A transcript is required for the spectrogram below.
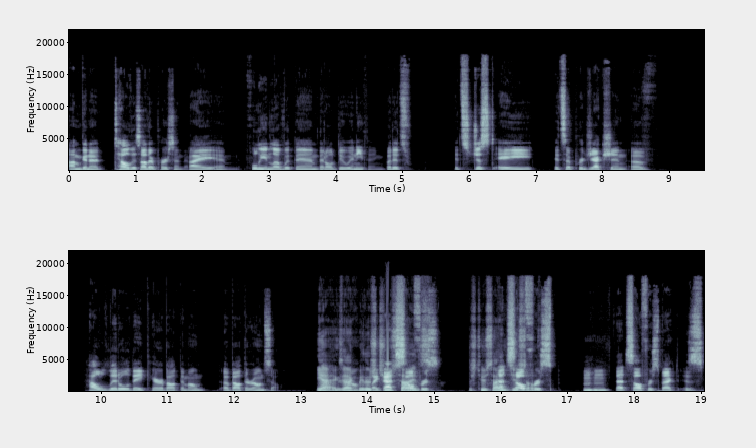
i'm gonna tell this other person that i am fully in love with them that i'll do anything but it's it's just a it's a projection of how little they care about them own about their own self Yeah, you know? exactly. There's like two that sides. There's two that sides to self yourself. mm-hmm, that self respect is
